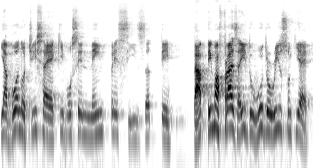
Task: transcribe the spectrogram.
E a boa notícia é que você nem precisa ter, tá? Tem uma frase aí do Woodrow Wilson que é:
